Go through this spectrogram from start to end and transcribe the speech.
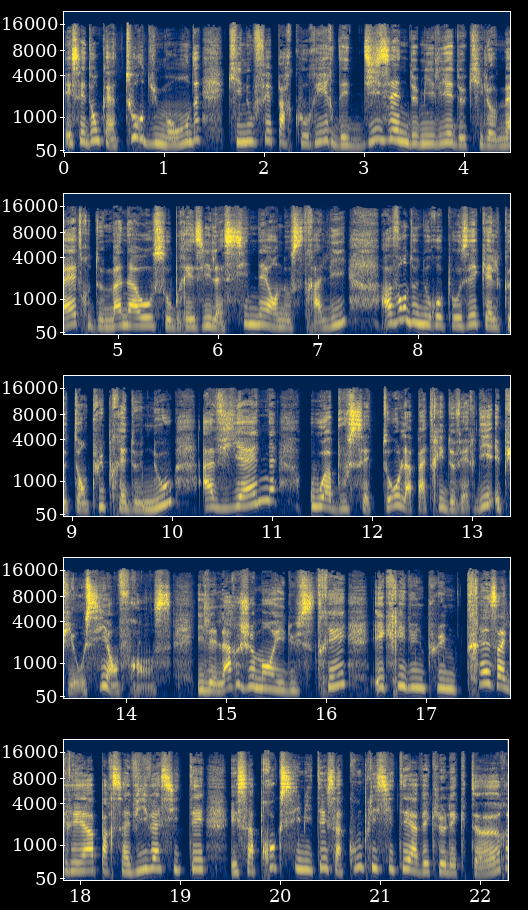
et c'est donc un tour du monde qui nous fait parcourir des dizaines de milliers de kilomètres de Manaus au Brésil à Sydney en Australie avant de nous reposer quelque temps plus près de nous à Vienne ou à Busseto, la patrie de Verdi et puis aussi en France. Il est largement illustré, écrit d'une plume très agréable par sa vivacité et sa proximité, sa complicité avec le lecteur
